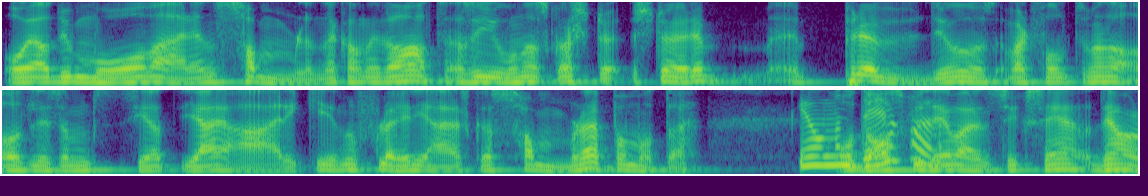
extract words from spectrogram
å ja, du må være en samlende kandidat. Altså Jonas Gahr Støre eh, prøvde jo i hvert fall til å liksom si at jeg er ikke i noen fløyer, jeg skal samle, på en måte. Jo, og da skulle har- det være en suksess. Det har,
